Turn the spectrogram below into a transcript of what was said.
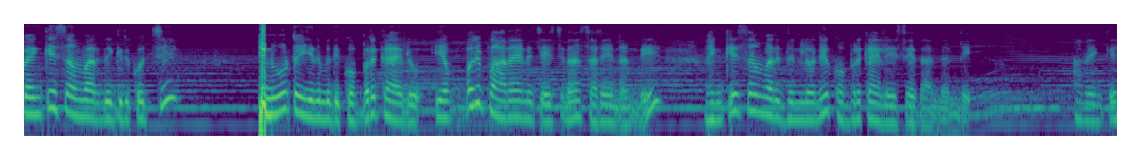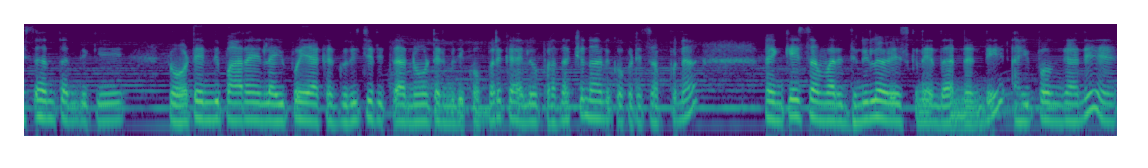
వెంకటేశ్వర వారి దగ్గరికి వచ్చి నూట ఎనిమిది కొబ్బరికాయలు ఎవ్వరి పారాయణ చేసినా సరేనండి. వెంకటేశ్వర వారి దీనిలోనే కొబ్బరికాయలు వేసేదాన్నండి. ఆ వెంకటేశ్వర తండ్రికి నూట ఎనిమిది పారాయణలు అయిపోయాక గురి చరిత్ర నూట ఎనిమిది కొబ్బరికాయలు ప్రదక్షిణానికి ఒకటి చప్పున వెంకటేశ్వర వారి ధునిలో వేసుకునేదాన్నండి. అయిపోగానే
